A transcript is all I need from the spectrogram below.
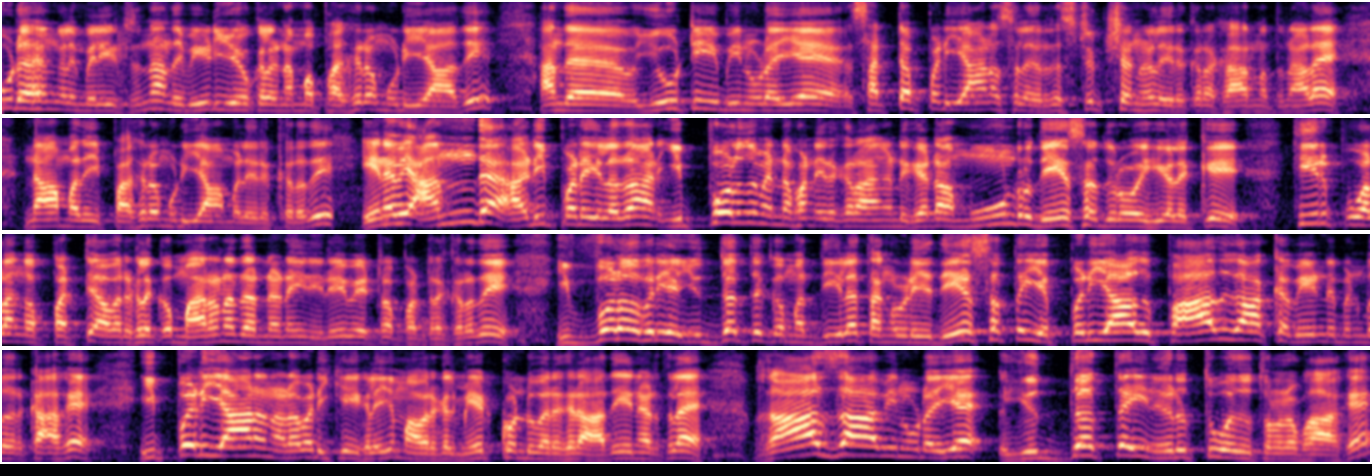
ஊடகங்களும் வெளியிட்டிருந்தாங்க அந்த வீடியோக்களை நம்ம பகிர முடியாது. அந்த யூடியூபினுடைய சட்டப்படியான சில ரெஸ்ட்ரிக்ஷன்கள் இருக்கிற காரணத்தினால நாம் அதை பகிர முடியாமல் இருக்கிறது. எனவே அந்த அடிப்படையில் தான் இப்பொழுதும் என்ன பண்ணியிருக்கிறாங்கன்னு கேட்டால் மூன்று தேச துரோகிகளுக்கு தீர்ப்பு வழங்கப்பட்டு அவர்களுக்கு மரண தண்டனை நிறைவேற்றப்பட்டிருக்கிறது. இவ்வளவு பெரிய யுத்தத்துக்கு மத்தியில் தங்களுடைய தேசத்தை எப்படியாவது பாதுகாக்க வேண்டும் என்பதற்காக இப்படியான நடவடிக்கைகளையும் அவர்கள் மேற்கொண்டு வருகிறார். அதே நேரத்தில் காசாவினுடைய யுத்தத்தை நிறுத்துவது தொடர்பாக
